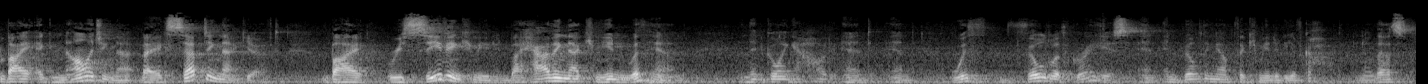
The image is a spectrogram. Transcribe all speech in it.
by acknowledging that, by accepting that gift, by receiving communion, by having that communion with Him, and then going out and, and with, filled with grace and, and building up the community of God. You know, that's,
